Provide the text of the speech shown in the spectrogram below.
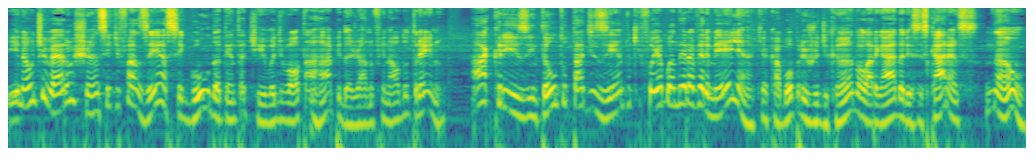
e não tiveram chance de fazer a segunda tentativa de volta rápida já no final do treino. Ah, Cris, então tu tá dizendo que foi a bandeira vermelha que acabou prejudicando a largada desses caras? Não.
